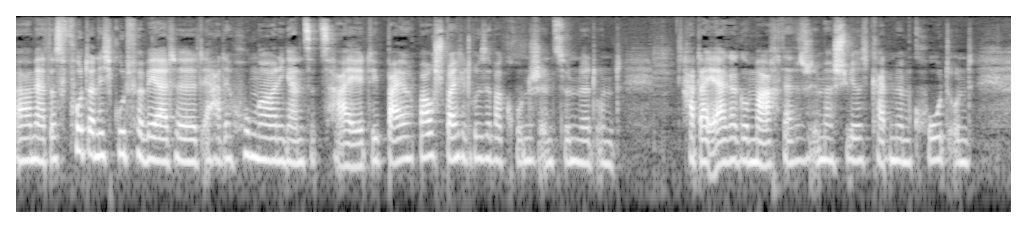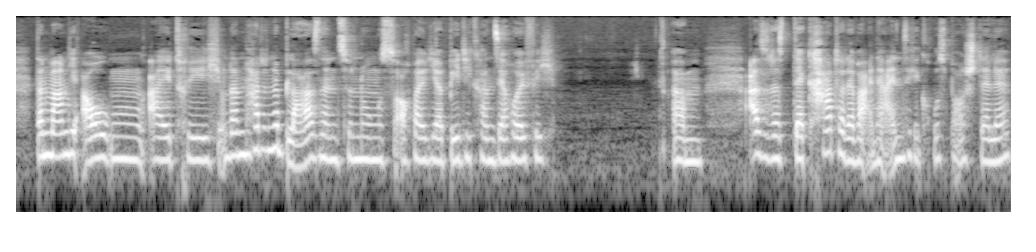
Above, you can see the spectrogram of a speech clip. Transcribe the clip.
Ähm, er hat das Futter nicht gut verwertet, er hatte Hunger die ganze Zeit, die Bauchspeicheldrüse war chronisch entzündet und hat da Ärger gemacht, er hatte immer Schwierigkeiten mit dem Kot. Und dann waren die Augen eitrig. Und dann hatte eine Blasenentzündung, ist auch bei Diabetikern sehr häufig. Ähm, also das, der Kater, der war eine einzige Großbaustelle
